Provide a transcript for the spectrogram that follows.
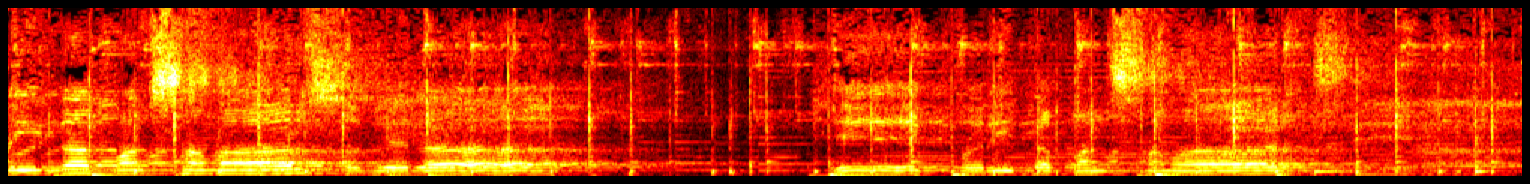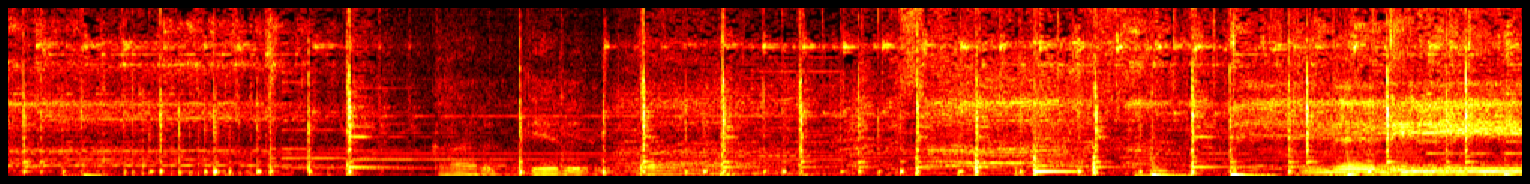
ਫਰੀਦਾ ਪੰਜ ਸਮਾਰ ਸਵੇਰਾ। ਸ਼ੇਖ ਫਰੀਦਾ ਪੰਜ ਸਮਾਰ ਕਰ ਕਿਰਪਾ। ਮੇਰੀ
